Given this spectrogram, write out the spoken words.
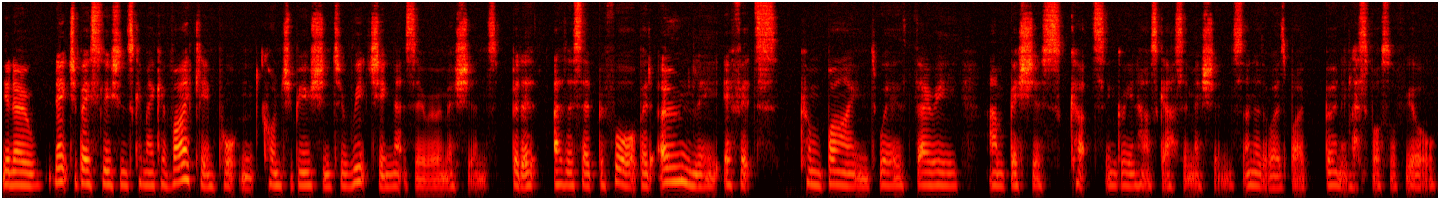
you know, nature-based solutions can make a vitally important contribution to reaching net zero emissions, but it, as I said before, but only if it's combined with very ambitious cuts in greenhouse gas emissions, in other words, by burning less fossil fuel.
